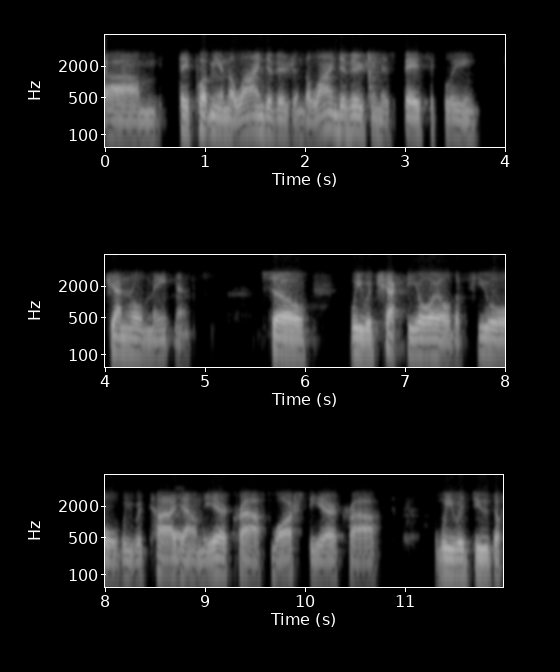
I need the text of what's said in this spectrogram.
Um, they put me in the line division. The line division is basically general maintenance. So we would check the oil, the fuel, we would tie down the aircraft, wash the aircraft. We would do the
